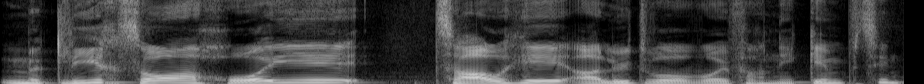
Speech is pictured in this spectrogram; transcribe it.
wir gleich so eine hohe Zahl haben an Leuten, die, die einfach nicht geimpft sind.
